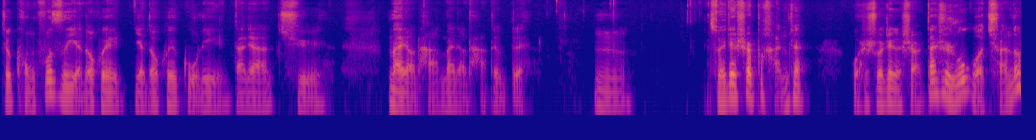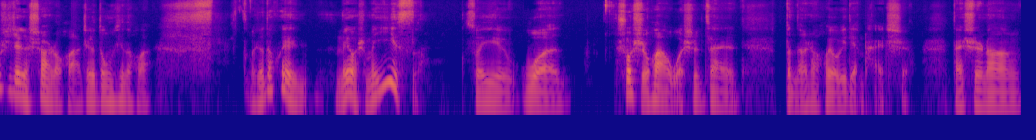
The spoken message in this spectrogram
就孔夫子也都会也都会鼓励大家去卖掉它，卖掉它，对不对？嗯，所以这事儿不寒碜，我是说这个事儿。但是如果全都是这个事儿的话，这个东西的话，我觉得会没有什么意思。所以我说实话，我是在。本能上会有一点排斥，但是呢，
